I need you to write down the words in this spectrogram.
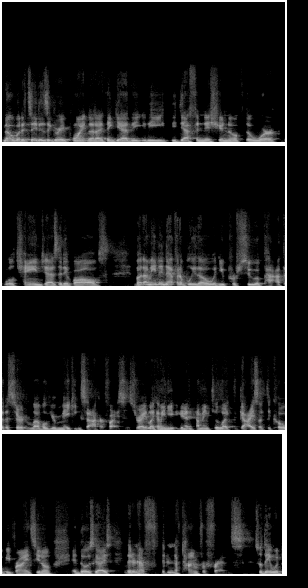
no, but it's it is a great point that I think yeah the the the definition of the work will change as it evolves. But I mean, inevitably though, when you pursue a path at a certain level, you're making sacrifices, right? Like, I mean, again, coming to like the guys like the Kobe Bryants, you know, and those guys, they didn't have they didn't have time for friends. So they would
